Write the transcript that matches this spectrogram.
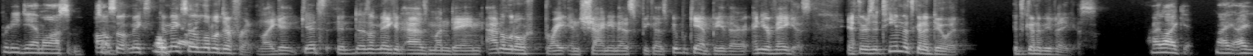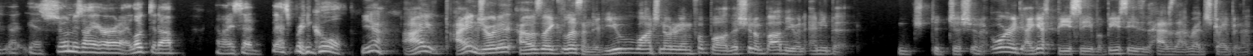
pretty damn awesome. So, also it makes go it makes it a little different. Like it gets it doesn't make it as mundane. Add a little bright and shininess because people can't be there and you're Vegas. If there's a team that's going to do it, it's going to be Vegas. I like it. I, I as soon as I heard, I looked it up and I said that's pretty cool. Yeah, I I enjoyed it. I was like, listen, if you watch Notre Dame football, this shouldn't bother you in any bit. It just shouldn't. Or I guess BC, but BC has that red stripe in it.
